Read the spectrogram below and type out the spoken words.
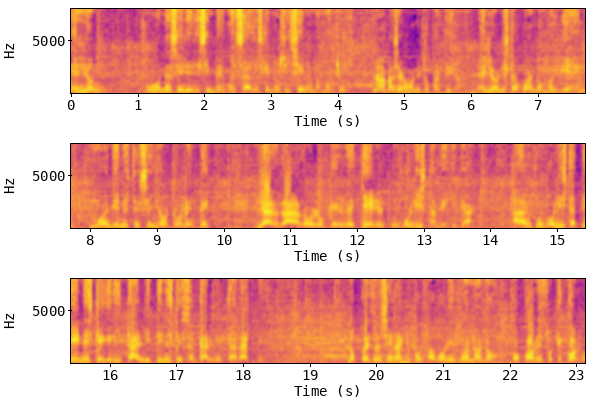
En León hubo una serie de sinvergüenzadas que nos hicieron a muchos. No, va a ser un bonito partido. El León está jugando muy bien, muy bien. Este señor Torrente le ha dado lo que requiere el futbolista mexicano al futbolista tienes que gritarle y tienes que sacarle el carácter. No puedes decir, oye, por favor, no, no, no. O corres o te corro.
